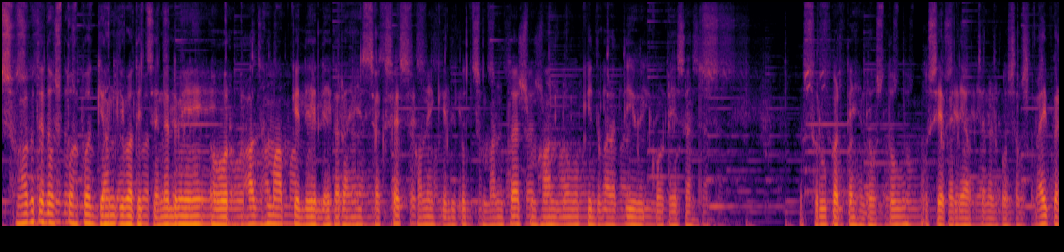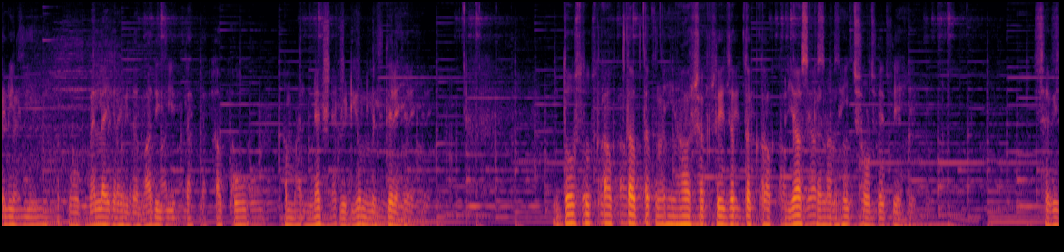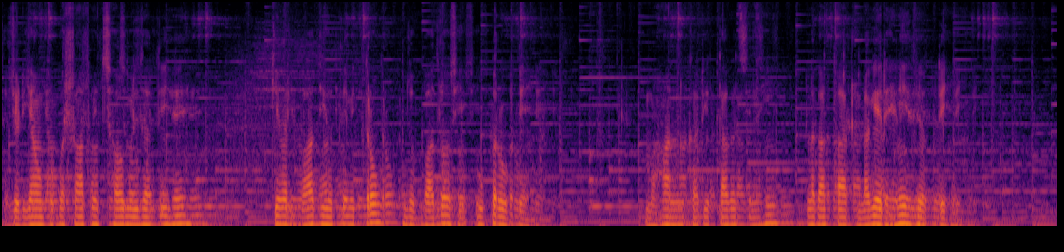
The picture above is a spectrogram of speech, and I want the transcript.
स्वागत है दोस्तों आपका ज्ञान की बातें चैनल में और आज हम आपके लिए लेकर आए हैं सक्सेस होने के लिए कुछ मंत्र महान लोगों की द्वारा दी हुई कोटेशन तो शुरू करते हैं दोस्तों, उससे पहले आप चैनल को सब्सक्राइब कर लीजिए वो बेल आइकन भी दबा दीजिए ताकि आपको हमारे नेक्स्ट वीडियो मिलते रहें। दोस्तों, आप तब तक नहीं हार सकते जब तक आप प्रयास करना नहीं छोड़ देते हैं। सभी चिड़ियाओं को बरसात में छाव मिल जाती है। केवल बाद ही होते मित्रों, जो बादलों से ऊपर उठते हैं। महान कार्य ताकत से नहीं, लगातार लगे रहने से होते हैं।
